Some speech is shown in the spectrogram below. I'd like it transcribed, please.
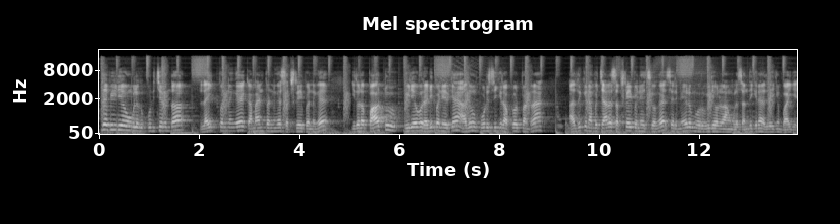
இந்த வீடியோ உங்களுக்கு பிடிச்சிருந்தா லைக் பண்ணுங்கள் கமெண்ட் பண்ணுங்கள் சப்ஸ்கிரைப் பண்ணுங்கள் இதோட பார்ட் டூ வீடியோவும் ரெடி பண்ணியிருக்கேன். அதுவும் கூட சீக்கிரம் அப்லோட் பண்ணுறேன் அதுக்கு நம்ம சேனலை சப்ஸ்கிரைப் பண்ணி வச்சுக்கோங்க. சரி மேலும் ஒரு வீடியோவில் நான் உங்களை சந்திக்கிறேன். அது வரைக்கும் பாய்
